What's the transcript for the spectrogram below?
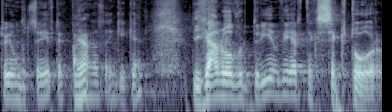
270 pagina's, denk ik. Hè? Die gaan over 43 sectoren.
